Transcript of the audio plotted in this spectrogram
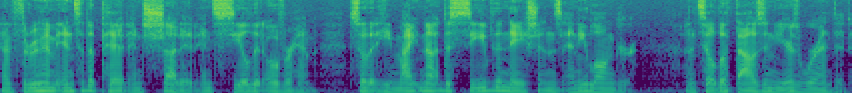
and threw him into the pit, and shut it, and sealed it over him, so that he might not deceive the nations any longer, until the thousand years were ended.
